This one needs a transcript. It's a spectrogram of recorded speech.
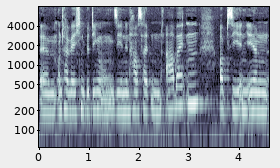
ähm, unter welchen Bedingungen sie in den Haushalten arbeiten, ob sie in ihren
